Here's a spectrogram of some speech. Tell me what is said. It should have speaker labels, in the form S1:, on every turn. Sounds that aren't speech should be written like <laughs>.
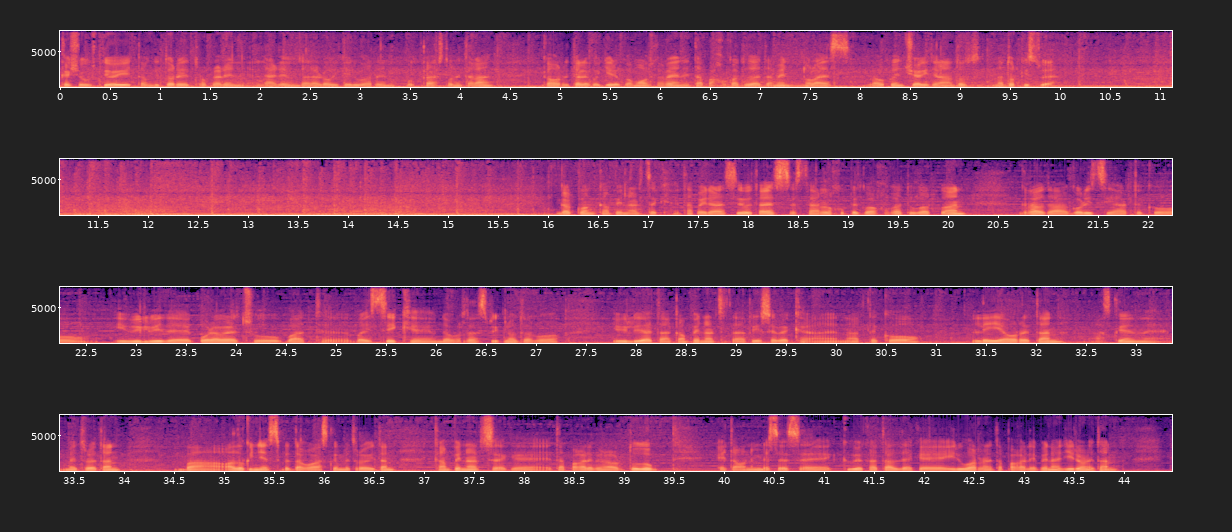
S1: Kaixo guztioi eta ongitorre troplaren lareun da laro garren podcast honetara. Gaur italeko jireko amauz garren eta jokatu da eta hemen nola ez laur pentsua egitera natorkiztu da Gaurkoan kampean hartzek eta paira du eta ez, ez da lojupekoa jokatu gaurkoan. Grau eta goritzia arteko ibilbide gora bat e, baizik, e, da bertazpik notako ibilbidea eta kanpen hartze eta riesebek arteko lehia horretan, azken eh, metroetan, ba, adokinez betago azken metroetan, kanpen hartzek eta pagarepen lortu du, eta honen bezez, e, kubeka taldeak, e, irugarren eta pagarepena, giro honetan,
